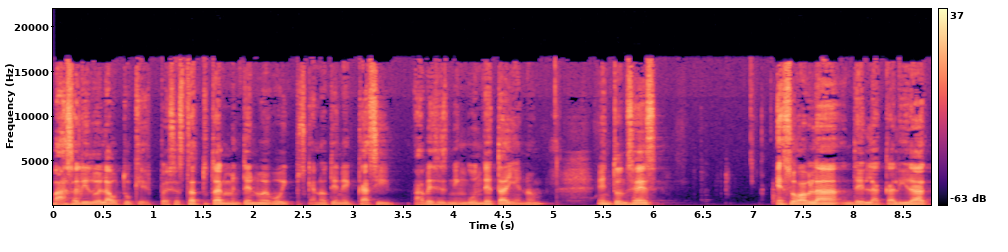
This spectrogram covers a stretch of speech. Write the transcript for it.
va salido el auto que pues está totalmente nuevo y pues que no tiene casi a veces ningún detalle, ¿no? Entonces, eso habla de la calidad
